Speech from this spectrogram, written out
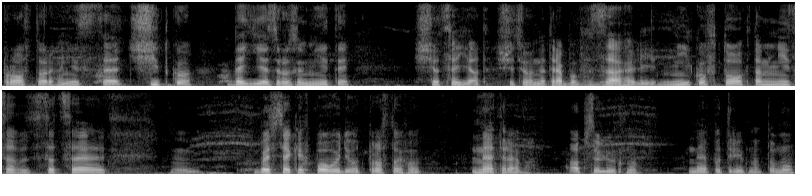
просто організм це чітко дає зрозуміти, що це яд, що цього не треба взагалі. Ні ковток там, ні за, за це. Без всяких поводів, от просто його не треба. Абсолютно не потрібно. Тому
